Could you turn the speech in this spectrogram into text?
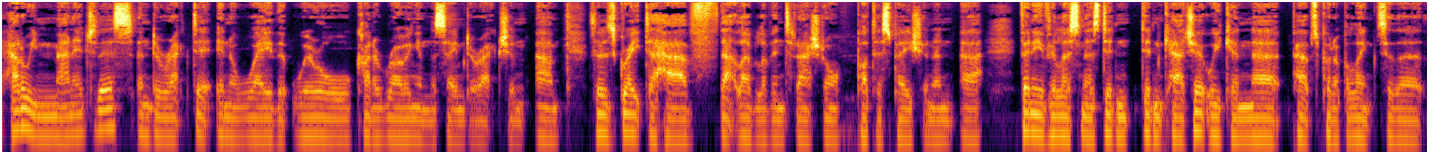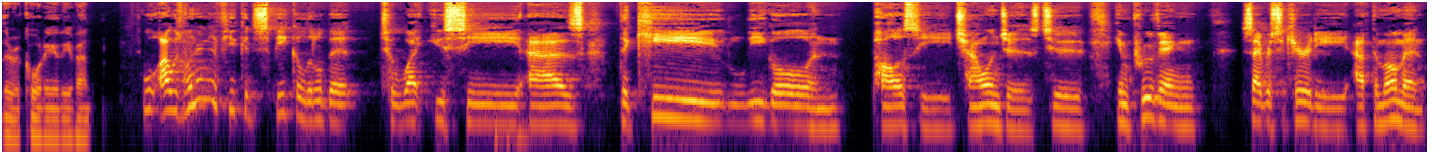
how do we manage this and direct it in a way that we're all kind of rowing in the same direction? Um, so it's great to have that level of international participation. And uh, if any of your listeners didn't didn't catch it, we can uh, perhaps put up a link to the the recording of the event. Well, I was wondering if you could speak a little bit to what you see as the key legal and policy challenges to improving cybersecurity at the moment,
